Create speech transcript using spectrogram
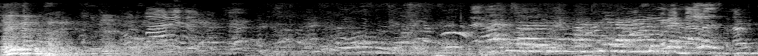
பயப்பட்டு பாருங்க சொன்னாங்க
